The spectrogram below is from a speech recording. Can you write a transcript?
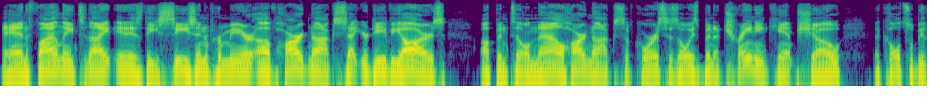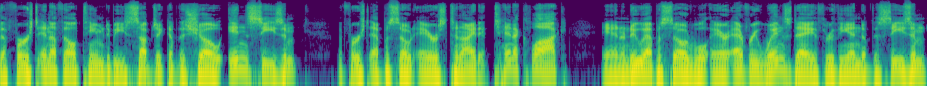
And finally, tonight, it is the season premiere of Hard Knocks. Set your DVRs. Up until now, Hard Knocks, of course, has always been a training camp show. The Colts will be the first NFL team to be subject of the show in season. The first episode airs tonight at 10 o'clock, and a new episode will air every Wednesday through the end of the season.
